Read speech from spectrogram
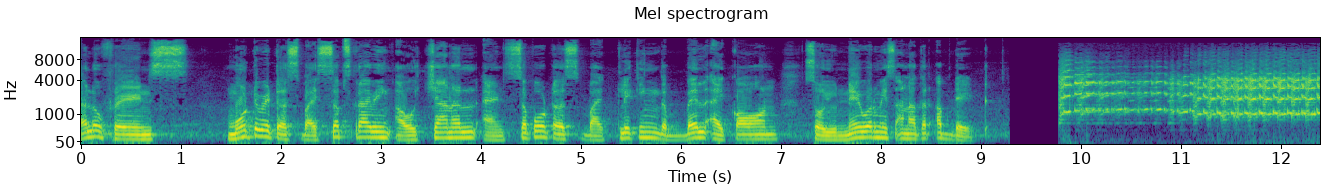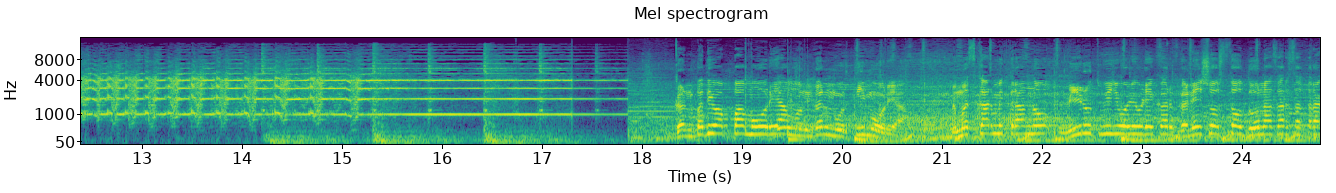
Hello friends, motivate us by subscribing our channel and support us by clicking the bell icon so you never miss another update. गणपती बाप्पा मोर्या मंगल मूर्ती मोर्या नमस्कार मित्रांनो मी ऋत्विज वळिवडेकर गणेशोत्सव दोन हजार सतरा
